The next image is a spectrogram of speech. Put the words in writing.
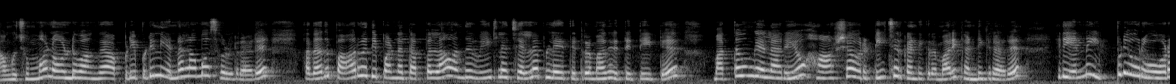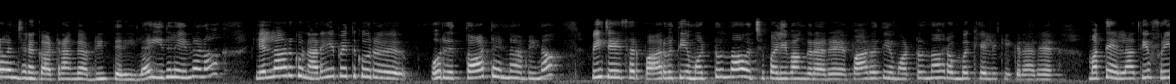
அவங்க சும்மா நோண்டுவாங்க. அப்படி இப்படின்னு என்னெல்லாமோ சொல்கிறாரு அதாவது பார்வதி பண்ண தப்பெல்லாம் வந்து வீட்டில் செல்ல பிள்ளையை திட்டுற மாதிரி திட்டிட்டு மற்றவங்க எல்லாரையும் ஹார்ஷாக ஒரு டீச்சர் கண்டிக்கிற மாதிரி கண்டிக்கிறாரு. இது என்ன இப்படி ஒரு ஓரவஞ்சனை காட்டுறாங்க அப்படின்னு தெரியல. இதில் என்னென்னா எல்லாருக்கும் நிறைய பேத்துக்கு ஒரு ஒரு தாட் என்ன அப்படின்னா விஜய் சார் பார்வதியை மட்டும்தான் வச்சு பழி வாங்குறாரு. பார்வதியை மட்டும்தான் ரொம்ப கேள்வி கேட்குறாரு மற்ற எல்லாத்தையும் ஃப்ரீ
